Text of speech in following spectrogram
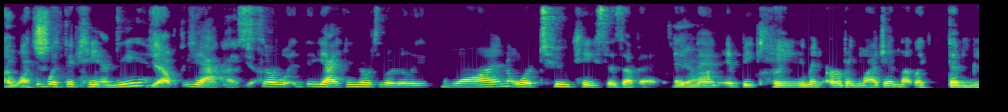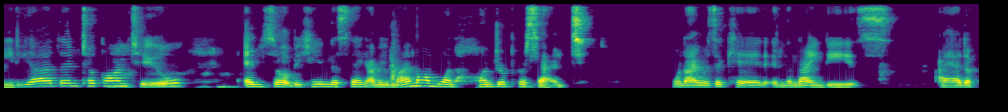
I watched. With the candy. yeah, with the Yeah. candy, yeah. So yeah, I think there was literally one or two cases of it, and Yeah. then it became an urban legend that like the media then took on Mhm, too, mhm. and so it became this thing. I mean, my mom one hundred percent when I was a kid in the nineties. I had to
